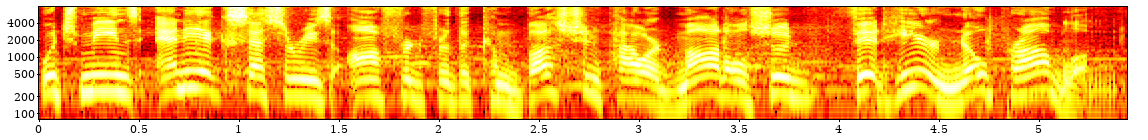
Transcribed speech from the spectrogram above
which means any accessories offered for the combustion-powered model should fit here no problem.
